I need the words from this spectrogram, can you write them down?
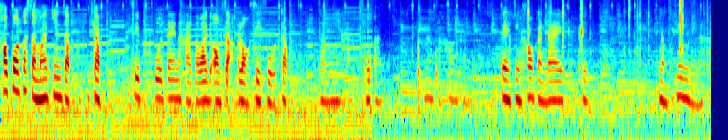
ข้าวโพดก็สามารถกินจับกับซีฟู้ดได้นะคะ แต่ว่าเดี๋ยวออมจะลองซีฟู้ดกับจานนี้ค่ะปูอัดน่าจะเข้ากันแต่จริงๆเข้ากันได้ทุกน้ำจิ้มเลยนะคะ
